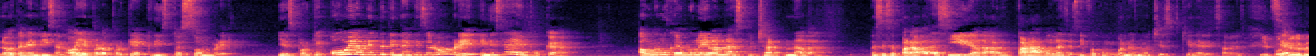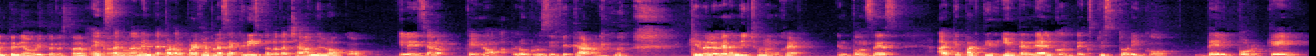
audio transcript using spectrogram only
Luego también dicen, oye, pero ¿por qué Cristo es hombre? Y es porque obviamente tenía que ser hombre. En esa época, a una mujer no le iban a escuchar nada. Pues se separaba de sí, a dar parábolas y así fue como, buenas noches, ¿quién eres? ¿Sabes? Y Si- posiblemente ni ahorita en esta época, ¿no? Exactamente, pero por ejemplo, si a Cristo lo tachaban de loco y le decían que no, lo crucificaron, que no le hubieran dicho a una mujer. Entonces, hay que partir y entender el contexto histórico del por qué,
